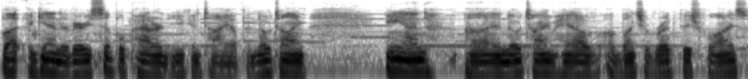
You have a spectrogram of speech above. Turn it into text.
But again, a very simple pattern that you can tie up in no time and uh, in no time have a bunch of redfish flies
